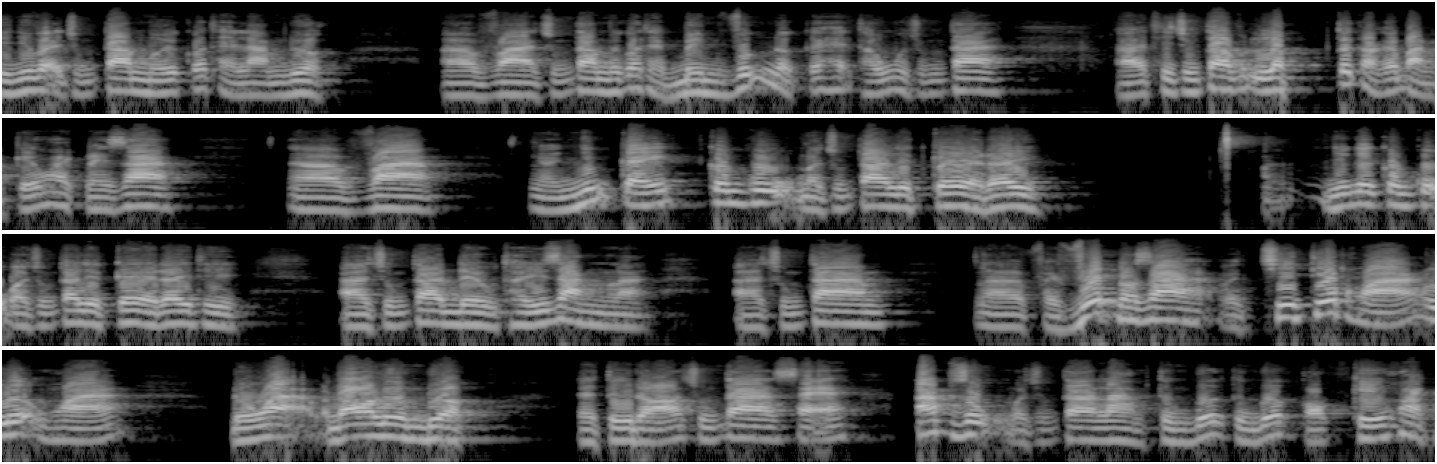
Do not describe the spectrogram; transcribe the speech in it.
Thì như vậy chúng ta mới có thể làm được à, và chúng ta mới có thể bền vững được cái hệ thống của chúng ta. À, thì chúng ta lập tất cả cái bản kế hoạch này ra à, và à, những cái công cụ mà chúng ta liệt kê ở đây. À, những cái công cụ mà chúng ta liệt kê ở đây thì à, chúng ta đều thấy rằng là à, chúng ta à, phải viết nó ra và chi tiết hóa lượng hóa đúng không ạ? Đo lường được. Để từ đó chúng ta sẽ áp dụng và chúng ta làm từng bước từng bước có kế hoạch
